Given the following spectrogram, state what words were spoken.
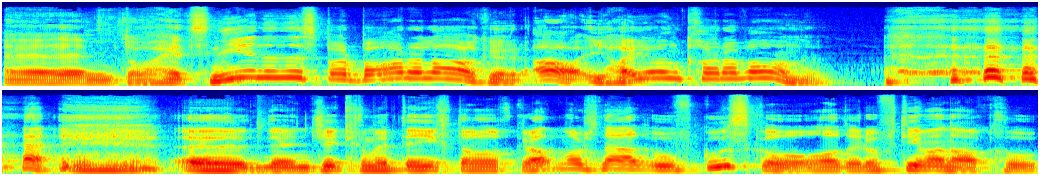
Ähm, da hat es nie ein Barbarenlager. Ah, ich habe ja eine Karawane. äh, dann schicken wir dich doch gerade mal schnell auf Cusco oder auf Tiwanaku.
